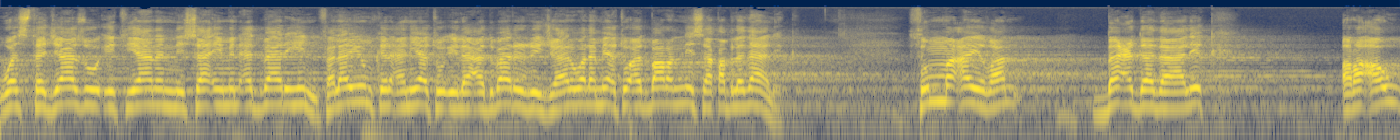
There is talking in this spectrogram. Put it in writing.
واستجازوا إتيان النساء من أدبارهن فلا يمكن أن يأتوا إلى أدبار الرجال ولم يأتوا أدبار النساء قبل ذلك. ثم أيضا بعد ذلك رأوا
